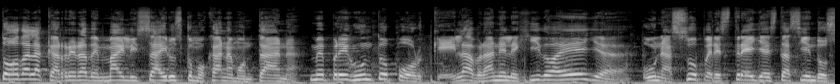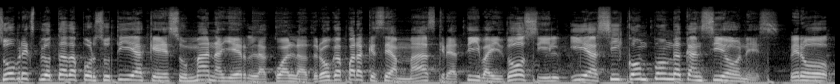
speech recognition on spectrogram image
toda la carrera de Miley Cyrus como Hannah Montana. Me pregunto por qué la habrán elegido a ella. Una superestrella está siendo sobreexplotada por su tía que es su manager, la cual la droga para que sea más creativa y dócil y así componga canciones. Pero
